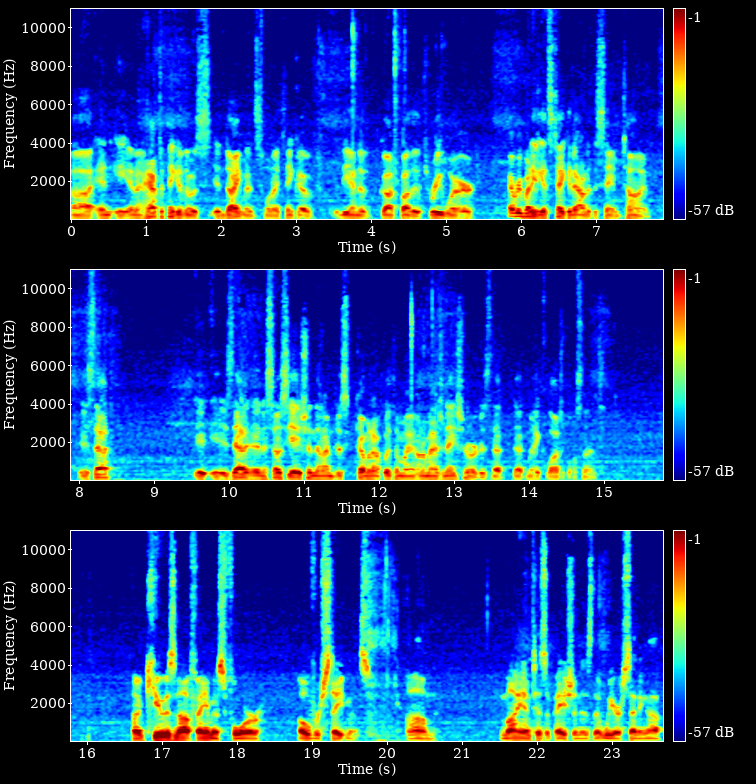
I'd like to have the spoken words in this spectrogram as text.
Uh, and and I have to think of those indictments when I think of the end of Godfather Three, where everybody gets taken out at the same time. Is that is that an association that I'm just coming up with in my own imagination, or does that that make logical sense? Uh, Q is not famous for overstatements. Um, my anticipation is that we are setting up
